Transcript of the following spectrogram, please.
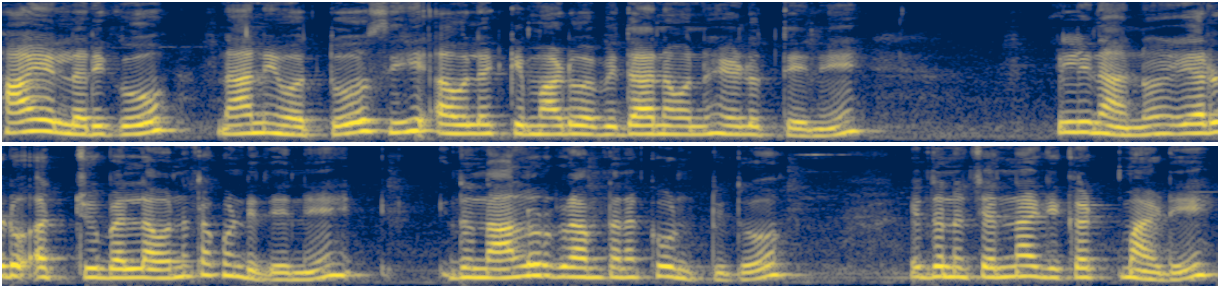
ಹಾಯ್ ಎಲ್ಲರಿಗೂ. ನಾನಿವತ್ತು ಸಿಹಿ ಅವಲಕ್ಕಿ ಮಾಡುವ ವಿಧಾನವನ್ನು ಹೇಳುತ್ತೇನೆ. ಇಲ್ಲಿ ನಾನು ಎರಡು ಅಚ್ಚು ಬೆಲ್ಲವನ್ನು ತಗೊಂಡಿದ್ದೇನೆ. ಇದು ನಾನ್ನೂರು ಗ್ರಾಮ್ ತನಕ ಉಂಟಿದು. ಇದನ್ನು ಚೆನ್ನಾಗಿ ಕಟ್ ಮಾಡಿ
